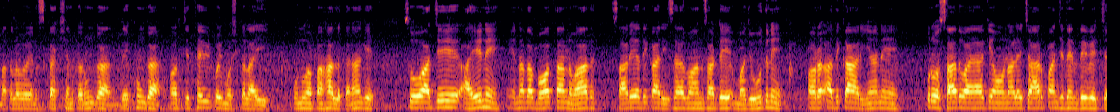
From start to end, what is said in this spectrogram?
ਮਤਲਬ ਇਨਸਪੈਕਸ਼ਨ ਕਰੂੰਗਾ, ਦੇਖੂੰਗਾ ਔਰ ਜਿੱਥੇ ਵੀ ਕੋਈ ਮੁਸ਼ਕਲ ਆਈ, ਉਹਨੂੰ ਆਪਾਂ ਹੱਲ ਕਰਾਂਗੇ। ਸੋ ਅੱਜ ਇਹ ਆਏ ਨੇ, ਇਹਨਾਂ ਦਾ ਬਹੁਤ ਧੰਨਵਾਦ। ਸਾਰੇ ਅਧਿਕਾਰੀ ਸਾਹਿਬਾਨ ਸਾਡੇ ਮੌਜੂਦ ਨੇ ਔਰ ਅਧਿਕਾਰੀਆਂ ਨੇ ਭਰੋਸਾ ਦਵਾਇਆ ਕਿ ਆਉਣ ਵਾਲੇ 4-5 ਦਿਨ ਦੇ ਵਿੱਚ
